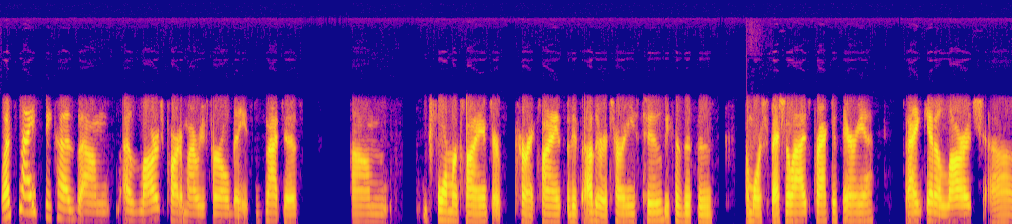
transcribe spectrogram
well it's nice because um, a large part of my referral base is not just um, former clients or current clients but it's other attorneys too because this is a more specialized practice area i get a large uh,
